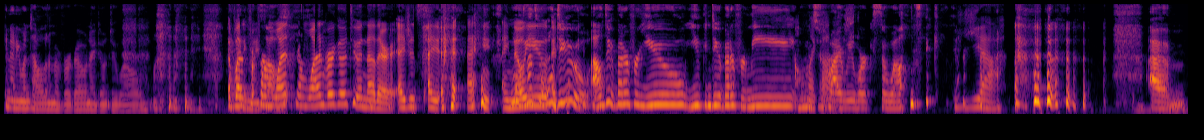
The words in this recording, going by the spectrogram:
can anyone tell that I'm a Virgo and I don't do well? but from, from one from one Virgo to another, I just I I I know well, you. we'll I, do. I'll do it better for you. You can do it better for me. Oh which is why we work so well together. Yeah. Um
